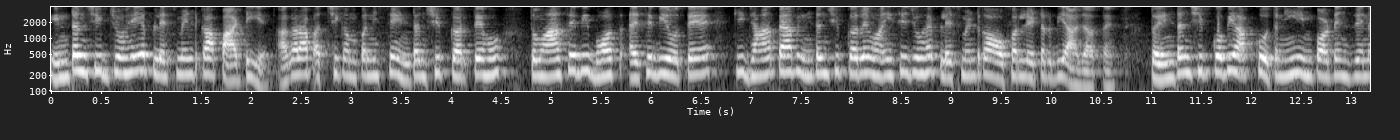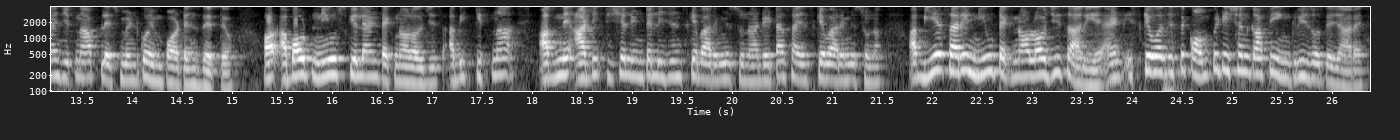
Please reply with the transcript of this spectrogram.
इंटर्नशिप जो है, ये प्लेसमेंट का पार्टी है। अगर आप अच्छी कंपनी से इंटर्नशिप करते हो तो वहाँ से भी बहुत ऐसे भी होते हैं कि जहाँ पे आप इंटर्नशिप कर रहे हो, वहीं से जो है प्लेसमेंट का ऑफ़र लेटर भी आ जाता है। तो इंटर्नशिप को भी आपको उतनी ही इंपॉर्टेंस देना है जितना आप प्लेसमेंट को इंपॉर्टेंस देते हो। और about new skill and technologies अभी कितना आपने आर्टिफिशियल इंटेलिजेंस के बारे में सुना डेटा साइंस के बारे में सुना, अब ये सारी न्यू टेक्नोलॉजीज़ आ रही है एंड इसके वजह से कॉम्पिटिशन काफ़ी इंक्रीज होते जा रहे हैं।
